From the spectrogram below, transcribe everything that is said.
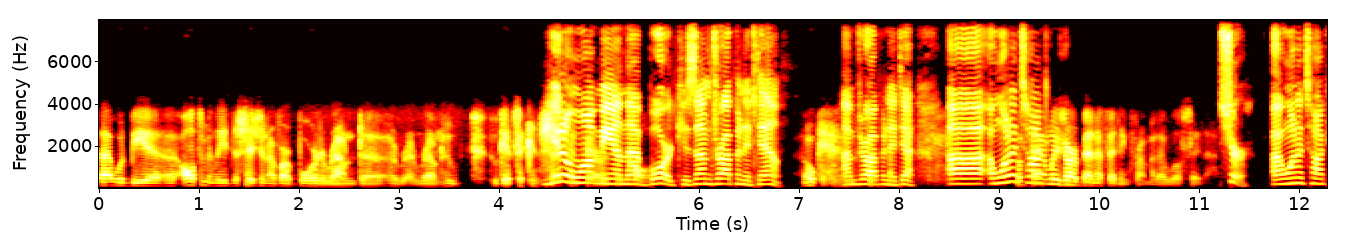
that would be a, ultimately a decision of our board around uh, around who who gets a concession. You don't want me on that board because I'm dropping it down. Okay. I'm dropping it down. Uh, I want to talk. families are benefiting from it. I will say that. Sure. I want to talk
